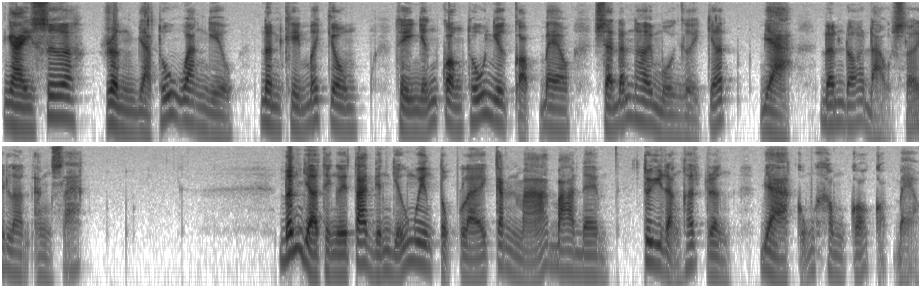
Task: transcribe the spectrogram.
Ngày xưa, rừng và thú quan nhiều, nên khi mới chôn thì những con thú như cọp beo sẽ đánh hơi mùi người chết và đến đó đào xới lên ăn xác. Đến giờ thì người ta vẫn giữ nguyên tục lệ canh mã ba đêm, tuy rằng hết rừng và cũng không có cọp beo.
